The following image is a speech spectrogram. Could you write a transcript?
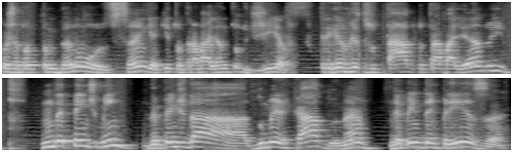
Poxa, eu tô dando sangue aqui, tô trabalhando todo dia, entregando resultado, trabalhando e pff, não depende de mim, depende da, do mercado, né? Depende da empresa.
